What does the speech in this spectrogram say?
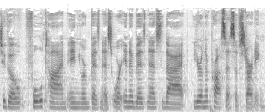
to go full time in your business or in a business that you're in the process of starting.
